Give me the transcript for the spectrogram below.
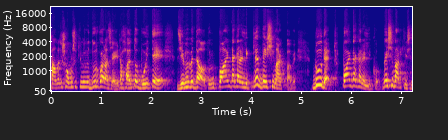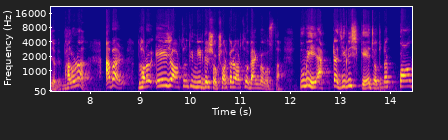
সামাজিক সমস্যা কীভাবে দূর করা যায়, এটা হয়তো বইতে যেভাবে দাও, তুমি পয়েন্ট আকারে লিখলে বেশি মার্ক পাবে। ডু দ্যাট পয়েন্ট আকারে লিখো, বেশি মার্ক এসে যাবে, ভালো না? আবার ধরো এই যে অর্থনৈতিক নির্দেশক, সরকারের অর্থ ব্যাংক ব্যবস্থা, তুমি একটা জিনিসকে যতটা কম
